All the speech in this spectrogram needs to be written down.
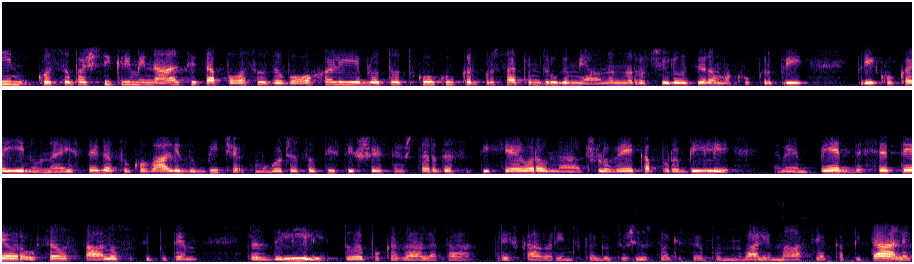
In ko so pač ti kriminalci ta posel zavohali, je bilo to tako, kot pri vsakem drugem javnem naročilu oziroma kot pri, pri kokainu. Ne. Iz tega so kovali dobiček. Mogoče so tistih 46 evrov na človeka porabili 5-10 evrov, vse ostalo so si potem razdelili. To je pokazala ta preiskava rimskega toživstva, ki so jo pomenovali mafija kapitale.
